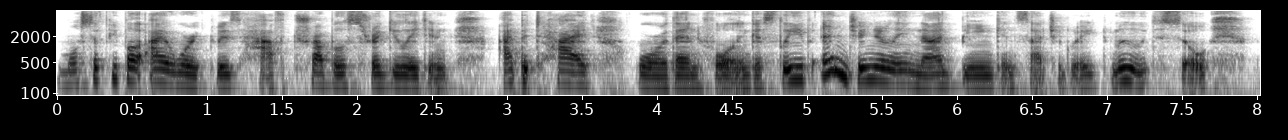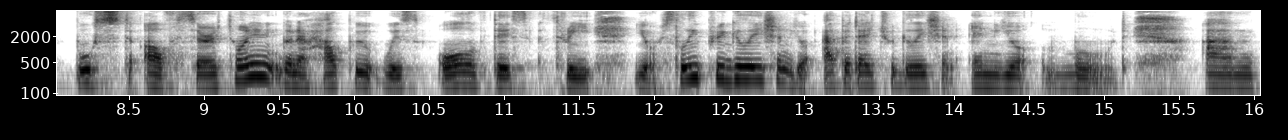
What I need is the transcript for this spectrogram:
most of people I worked with have troubles regulating appetite or then falling asleep and generally not being in such a great mood. So boost of serotonin to help you with all of these three your sleep regulation your appetite regulation and your mood um,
